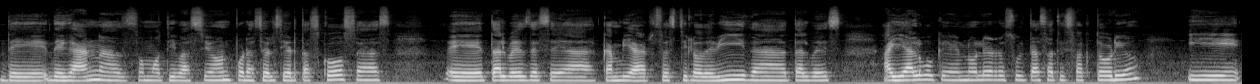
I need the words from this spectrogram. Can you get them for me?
de ganas o motivación por hacer ciertas cosas, eh, tal vez desea cambiar su estilo de vida, tal vez hay algo que no le resulta satisfactorio y,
